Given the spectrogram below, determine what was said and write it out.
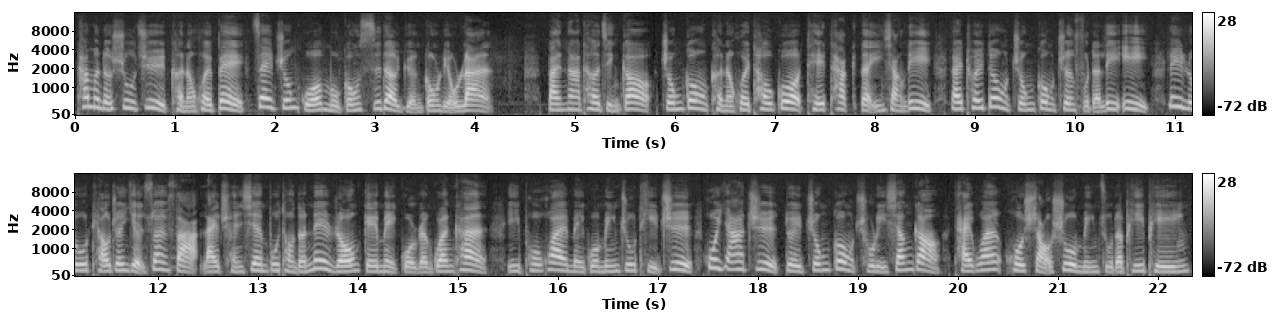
他们的数据可能会被在中国母公司的员工浏览。班纳特警告，中共可能会透过 TikTok 的影响力来推动中共政府的利益，例如调整演算法来呈现不同的内容给美国人观看，以破坏美国民主体制或压制对中共处理香港、台湾或少数民族的批评。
